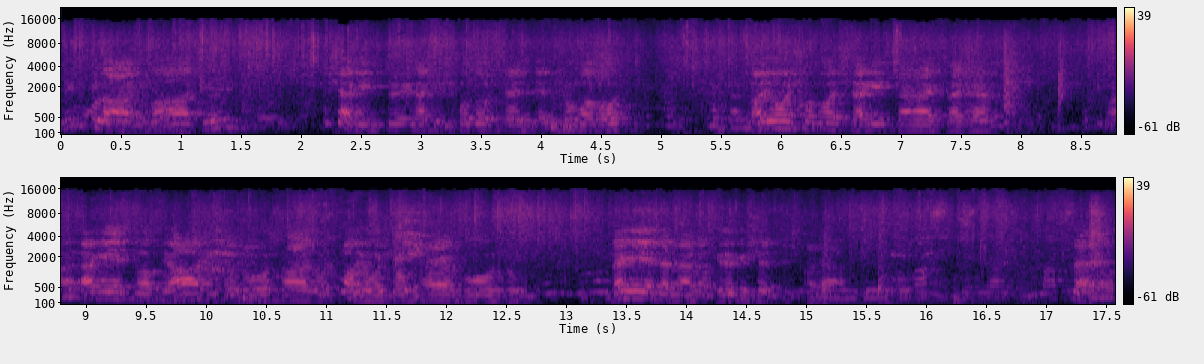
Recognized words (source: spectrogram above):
Mikulás bácsi segítőnek is hozott egy-egy csomagot, mert nagyon sokat segítenek nekem. Már egész nap járjuk az országot, nagyon sok helyen voltunk. Megérdemelnek ők is egy kis ajándékot. De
